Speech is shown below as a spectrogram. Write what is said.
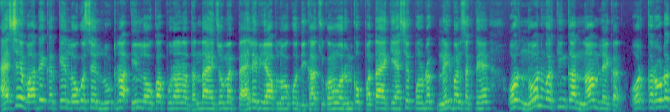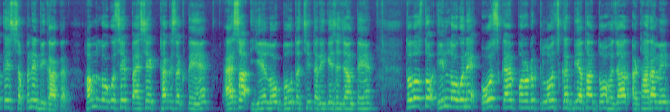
ऐसे वादे करके लोगों से लूटना इन लोगों का पुराना धंधा है, जो मैं पहले भी आप लोगों को दिखा चुका हूँ, और उनको पता है कि ऐसे प्रोडक्ट नहीं बन सकते हैं, और नॉन वर्किंग का नाम लेकर और करोड़ों के सपने दिखाकर हम लोगों से पैसे ठग सकते हैं, ऐसा ये लोग बहुत अच्छी तरीके से जानते हैं। तो दोस्तों, इन लोगों ने ओस कैम्प प्रोडक्ट लॉन्च कर दिया था 2018 में।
